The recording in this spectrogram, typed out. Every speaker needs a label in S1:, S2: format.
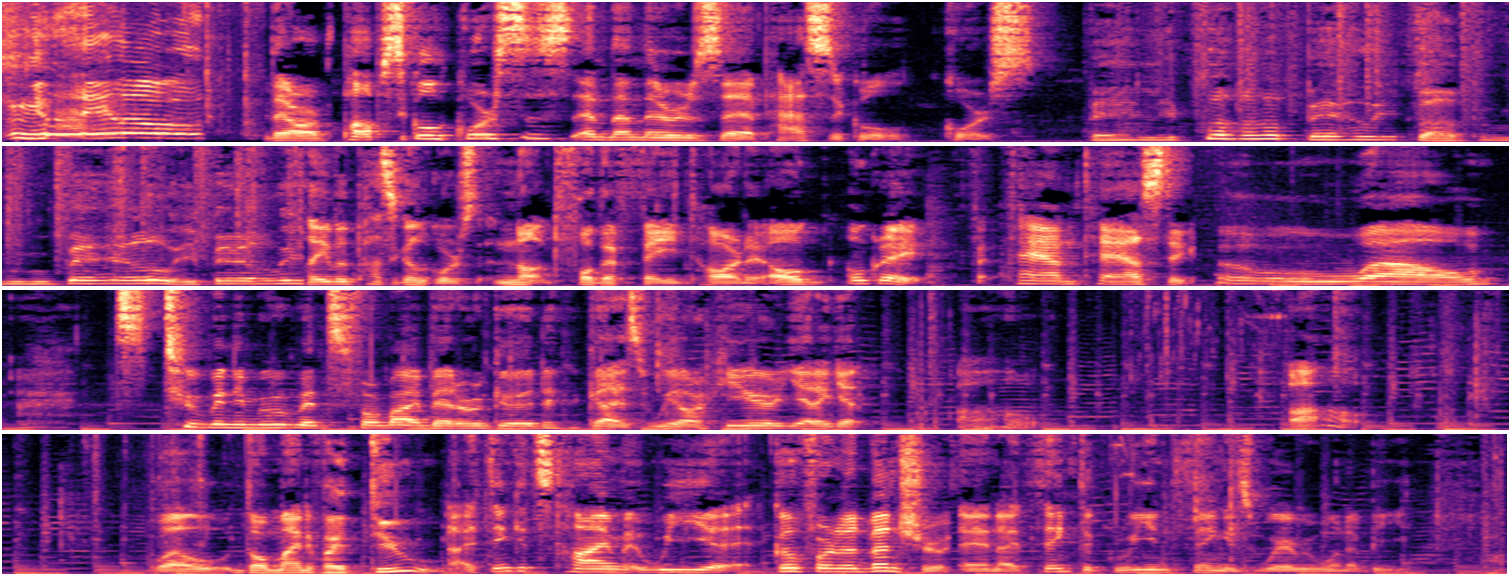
S1: Hello. There are popsicle courses, and then there's a Pasikle course.
S2: Belly flop, belly flop, ooh, belly, belly.
S1: Play with Pasikle course, not for the faint-hearted. Oh, oh, great, F- fantastic. Oh, wow. It's too many movements for my better good, guys. We are here yet again. Oh, oh. Well, don't mind if I do. I think it's time we uh, go for an adventure, and I think the green thing is where we want to be.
